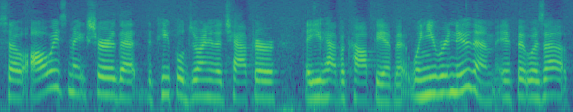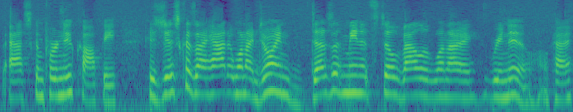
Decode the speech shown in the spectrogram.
So always make sure that the people joining the chapter that you have a copy of it. When you renew them, if it was up, ask them for a new copy. Because just because I had it when I joined doesn't mean it's still valid when I renew. Okay.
